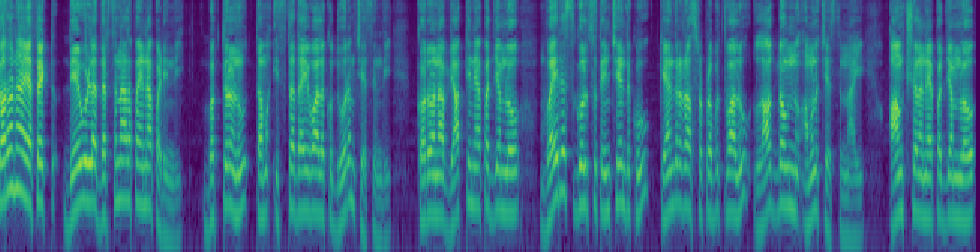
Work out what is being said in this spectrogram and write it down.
కరోనా ఎఫెక్ట్ దేవుళ్ళ దర్శనాలపైన పడింది. భక్తులను తమ ఇష్టదైవాలకు దూరం చేసింది. కరోనా వ్యాప్తి నేపథ్యంలో వైరస్ గొలుసు తెంచేందుకు కేంద్ర రాష్ట్ర ప్రభుత్వాలు లాక్డౌన్ను అమలు చేస్తున్నాయి. ఆంక్షల నేపథ్యంలో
